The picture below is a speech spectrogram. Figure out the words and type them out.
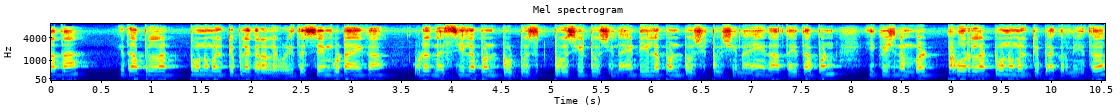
आता इथं आपल्याला टूनं मल्टिप्लाय करावं लागेल. इथं सेम कुठं आहे का? कुठंच नाही. सीला पण two two two C two C नाही. डीला पण टू सी टू सी नाही. आता इथं आपण इक्वेशन नंबर फोरला टूनं मल्टिप्लाय करू. म्हणजे इथं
